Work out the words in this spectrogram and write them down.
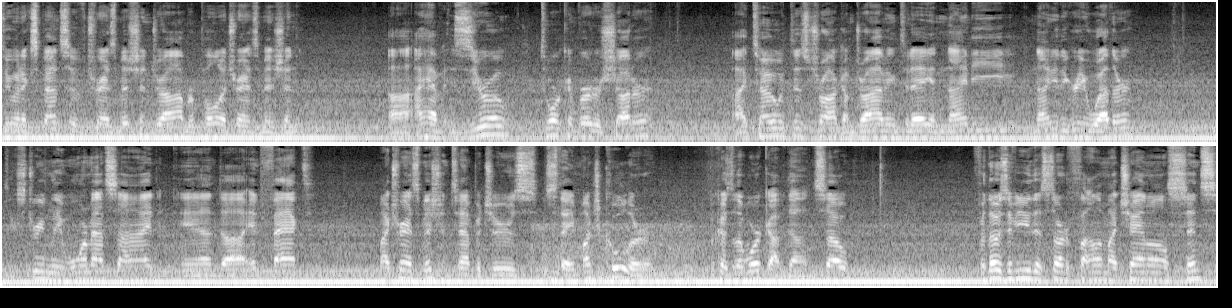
to an expensive transmission job or pulling a transmission. Uh, I have zero torque converter shudder. I tow with this truck. I'm driving today in 90, 90 degree weather. It's extremely warm outside and uh, in fact my transmission temperatures stay much cooler because of the work I've done. So for those of you that started following my channel since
